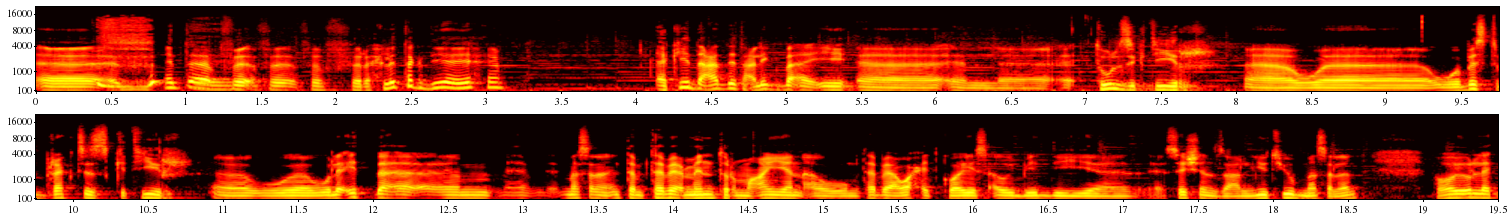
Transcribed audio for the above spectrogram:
آه، أنت في في في, في رحلتك دي يا يحيى أكيد عدت عليك بقى إيه ال tools كتير. و best practice كتير. آه، ولقيت بقى مثلا أنت متابع mentor معين أو متابع واحد كويس قوي بيدي sessions على اليوتيوب مثلا فهو يقول لك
